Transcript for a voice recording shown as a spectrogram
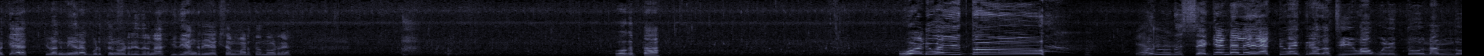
ಓಕೆ ಇವಾಗ ನೀರಾಗ ಬಿಡ್ತೀವಿ ನೋಡ್ರಿ ಇದ್ರನ್ನ. ಇದು ಹೆಂಗ್ ರಿಯಾಕ್ಷನ್ ಮಾಡ್ತದ ನೋಡ್ರಿ. ಹೋಗುತ್ತಾ? ಓಡಿ ಹೋಯ್ತು. ಒಂದು ಸೆಕೆಂಡ್ ಅಲ್ಲಿ ಆಕ್ಟಿವ್ ಐತ್ರಿ ಅದು. ಜೀವ ಉಳಿತು ನಂದು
